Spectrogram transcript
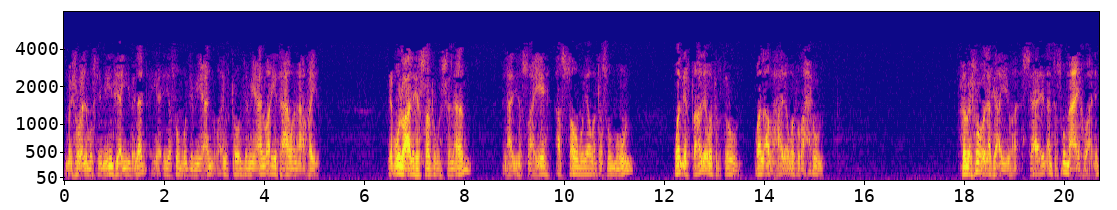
المشروع للمسلمين في أي بلد أن يصوموا جميعا ويفطروا جميعا وأن يتعاونوا على الخير. يقول عليه الصلاة والسلام الحديث الصحيح الصوم يوم تصومون والإفطار يوم تفطرون والأضحى يوم تضحون. فمشروع لك أيها السائل أن تصوم مع إخوانك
